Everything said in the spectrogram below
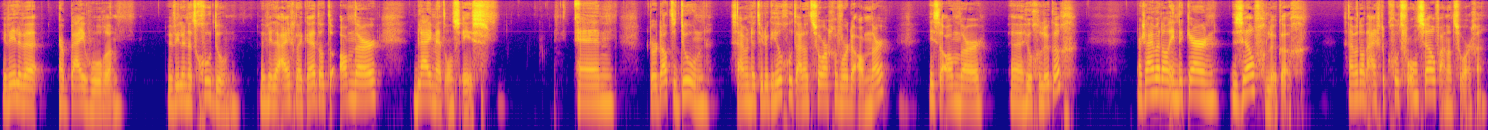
willen we erbij horen. We willen het goed doen. We willen eigenlijk hè, dat de ander blij met ons is. En door dat te doen, zijn we natuurlijk heel goed aan het zorgen voor de ander. Is de ander uh, heel gelukkig. Maar zijn we dan in de kern zelf gelukkig? Zijn we dan eigenlijk goed voor onszelf aan het zorgen?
